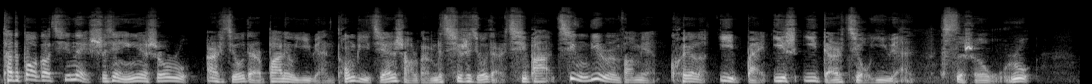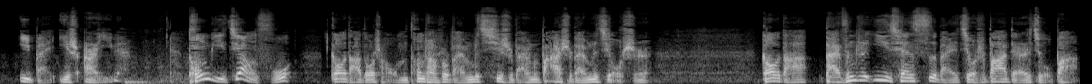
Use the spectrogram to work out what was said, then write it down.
它的报告期内实现营业收入二十九点八六亿元，同比减少了百分之七十九点七八，净利润方面亏了一百一十一点九亿元，四舍五入一百一十二亿元，同比降幅高达多少？我们通常说百分之七十、百分之八十、百分之九十，高达百分之一千四百九十八点九八。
